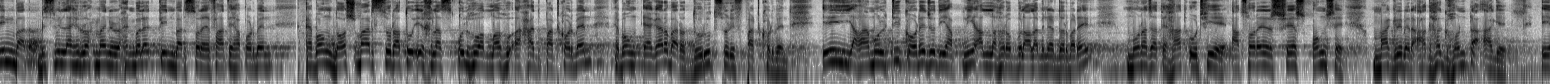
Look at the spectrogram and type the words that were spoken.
তিনবার, বিসমিল্লাহির রহমান রহিম বলে তিনবার সোরায় ফাতিহা পড়বেন এবং দশবার সুরাতু ইখলাস উলহু আল্লাহু আহাদ পাঠ করবেন এবং এগারোবার দুরুদ শরীফ পাঠ করবেন। এই আমলটি করে যদি আপনি আল্লাহ রব্বুল আলমিনের দরবারে মোনাজাতে হাত উঠিয়ে আছরের শেষ অংশে মাগরিবের আধা ঘণ্টা আগে এই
